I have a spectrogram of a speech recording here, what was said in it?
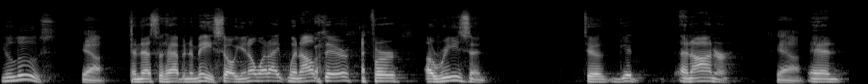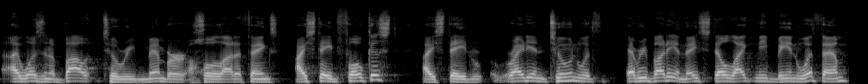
you lose. Yeah. And that's what happened to me. So, you know what? I went out there for a reason to get an honor. Yeah. And I wasn't about to remember a whole lot of things. I stayed focused. I stayed right in tune with everybody, and they still liked me being with them.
